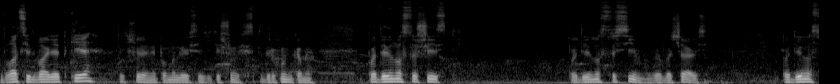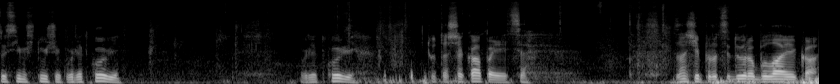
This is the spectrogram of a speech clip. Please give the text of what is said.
22 рядки, якщо я не помилився тільки що з підрахунками, по 96, по 97, вибачаюсь, по 97 штучок в рядкові. В рядкові тут ще капається. Значить, процедура була яка?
